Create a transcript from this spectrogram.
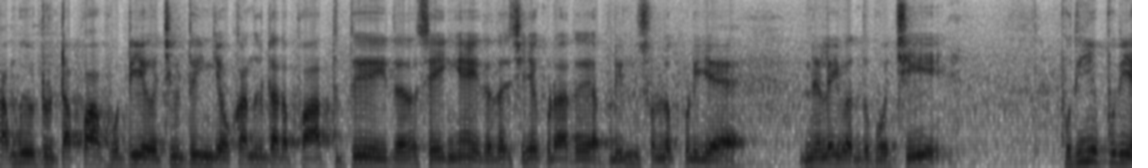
கம்ப்யூட்டர் டப்பா பொட்டியை வச்சுக்கிட்டு இங்கே உட்காந்துக்கிட்டு அதை பார்த்துட்டு இதை தான் செய்யுங்க இதை தான் செய்யக்கூடாது அப்படின்னு சொல்லக்கூடிய நிலை வந்து போச்சு. புதிய புதிய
